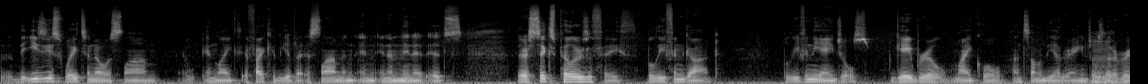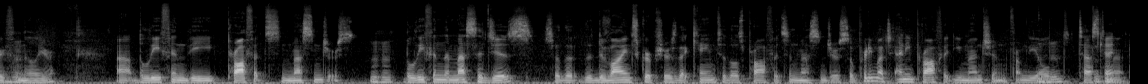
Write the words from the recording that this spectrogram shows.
the easiest way to know Islam, in like if I could give Islam in, in, in a minute, it's there are six pillars of faith: belief in God, belief in the angels, Gabriel, Michael, and some of the other angels that Mhm, are very mhm. familiar. Uh, belief in the prophets and messengers, Mhm. belief in the messages, so the, the divine scriptures that came to those prophets and messengers. So pretty much any prophet you mention from the Mhm. Old Okay. Testament,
